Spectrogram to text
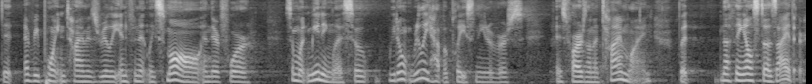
that every point in time is really infinitely small and therefore somewhat meaningless? So we don't really have a place in the universe as far as on a timeline, but nothing else does either.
